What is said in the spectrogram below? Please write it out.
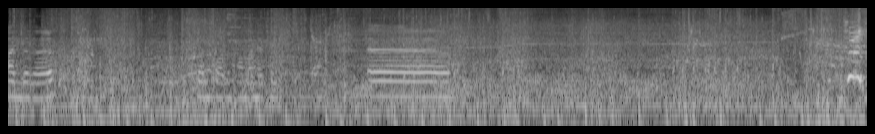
andere. Dann von Hammerhead. Äh, Tschüss!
